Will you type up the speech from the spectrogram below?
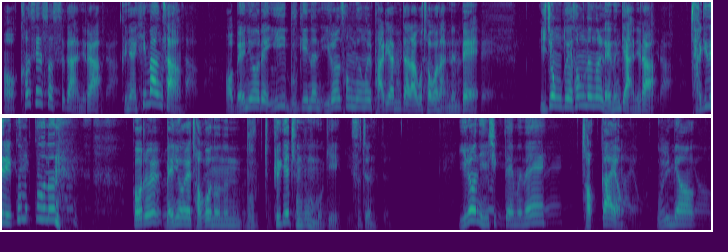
어, 컨센서스가 아니라 그냥 희망사항 어, 매뉴얼에 이 무기는 이런 성능을 발휘합니다라고 적어놨는데 이 정도의 성능을 내는 게 아니라 자기들이 꿈꾸는 거를 매뉴얼에 적어놓는 무, 그게 중국 무기 수준 이런 인식 때문에 저가형 울며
